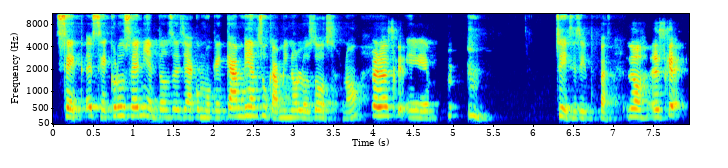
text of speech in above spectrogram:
se, se, crucen y entonces ya como que cambian su camino los dos, ¿no? Pero es que... Eh, sí, sí, sí. No, es que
